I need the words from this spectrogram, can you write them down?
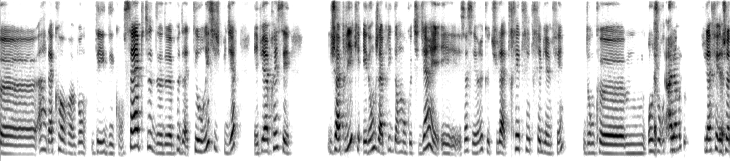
euh, ah d'accord, bon, des, des concepts, de, de- un peu de la théorie, si je puis dire. Et puis après, c'est, j'applique, et donc j'applique dans mon quotidien, et, et ça, c'est vrai que tu l'as très, très, très bien fait. Donc, euh, aujourd'hui, Alors, tu l'as fait, tu, l'as-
